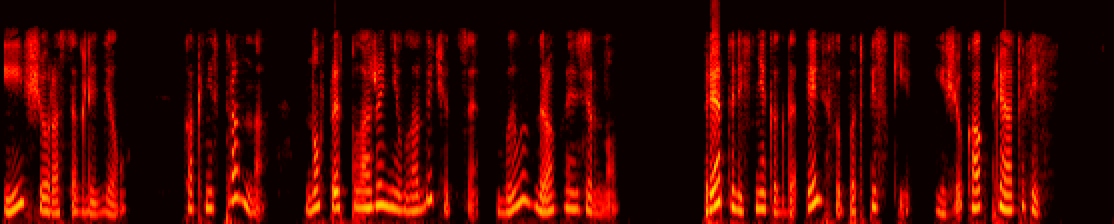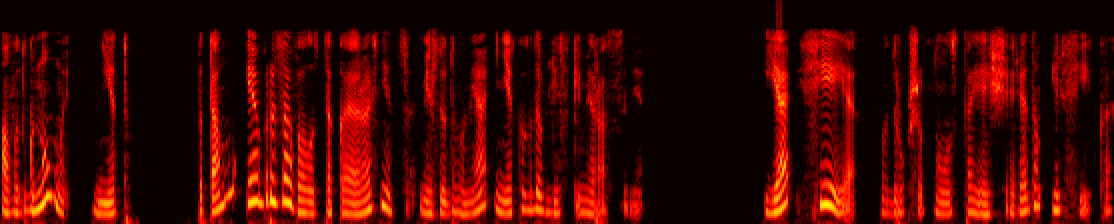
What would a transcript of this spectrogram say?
И еще раз оглядел. Как ни странно, но в предположении владычицы было здравое зерно. Прятались некогда эльфы под пески. Еще как прятались. А вот гномы нет. Потому и образовалась такая разница между двумя некогда близкими расами. «Я фея», – вдруг шепнула стоящая рядом эльфийка.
